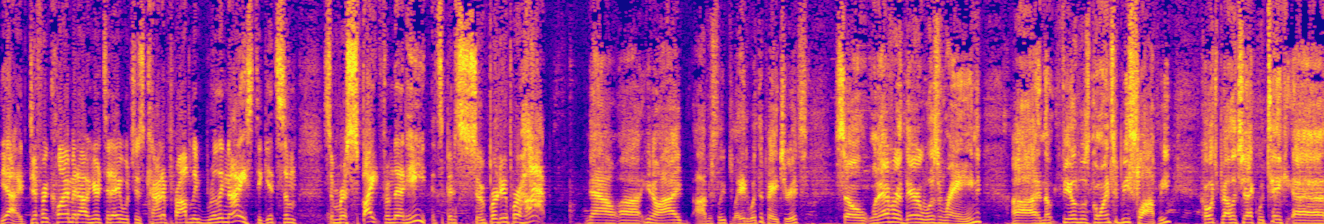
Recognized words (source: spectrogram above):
yeah, a different climate out here today, which is kind of probably really nice to get some some respite from that heat. It's been super duper hot. Now, uh, you know, I obviously played with the Patriots. So whenever there was rain uh, and the field was going to be sloppy, Coach Belichick would take uh,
